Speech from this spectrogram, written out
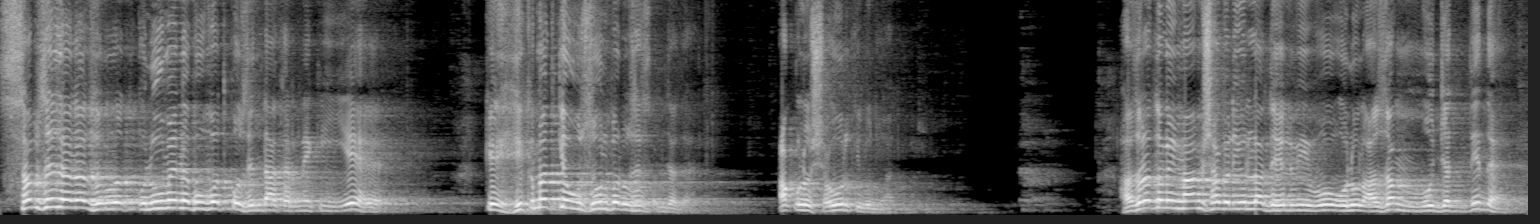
سب سے زیادہ ضرورت علوم نبوت کو زندہ کرنے کی یہ ہے کہ حکمت کے اصول پر اسے سمجھا جائے۔ عقل و شعور کی بنیاد پر۔ حضرت الامام شاہ ولی اللہ دہلوی وہ اول الاظم مجدد ہے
